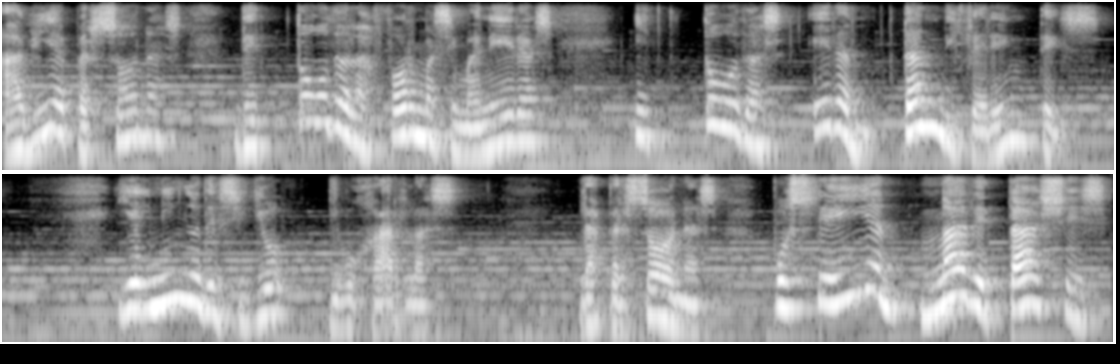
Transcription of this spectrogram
había personas de todas las formas y maneras y todas eran tan diferentes. Y el niño decidió dibujarlas. Las personas poseían más detalles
